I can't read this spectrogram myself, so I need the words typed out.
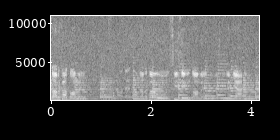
နောက်နောက်တစ်ခါသွားမယ်လို့နောက်တစ်ခါဟိုစီစဉ်ပြီးသွားမယ်လို့ပြောတယ်ဒီများများနေပေါ့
